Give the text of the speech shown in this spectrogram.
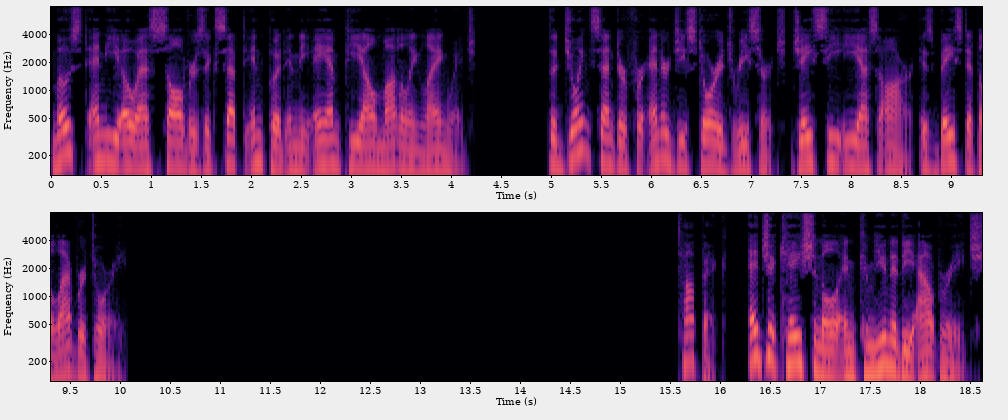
Most NEOS solvers accept input in the AMPL modeling language. The Joint Center for Energy Storage Research is based at the laboratory. Educational and community outreach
